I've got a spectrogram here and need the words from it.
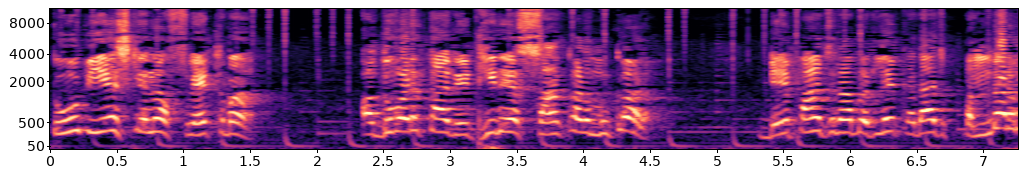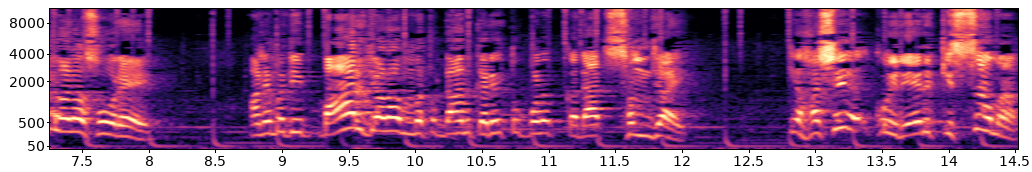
ટુ બીએચકેના ફ્લેટમાં અગવડતા વેઠીને સાંકળ મુકળ. બે પાંચના બદલે કદાચ પંદર માણસો રહે. અને બધી બાર જણા મતદાન કરે તો પણ કદાચ સમજાય કે હશે કોઈ રેર કિસ્સામાં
